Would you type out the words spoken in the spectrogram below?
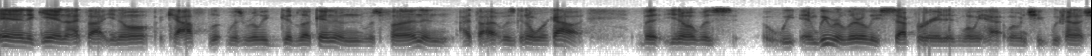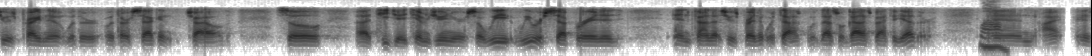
And again, I thought, you know, Kath was really good looking and was fun, and I thought it was going to work out. But you know, it was we and we were literally separated when we had when she we found out she was pregnant with her with our second child. So uh, T.J. Tim Jr. So we we were separated and found out she was pregnant with that. That's what got us back together. Wow. And I and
